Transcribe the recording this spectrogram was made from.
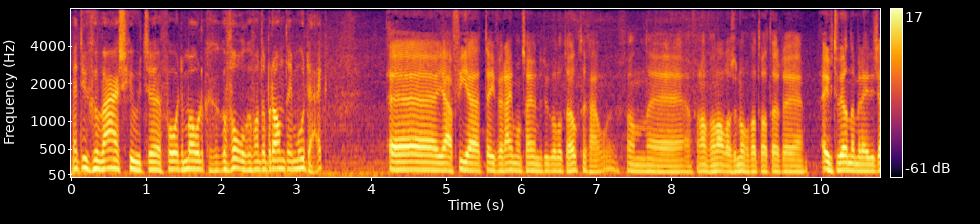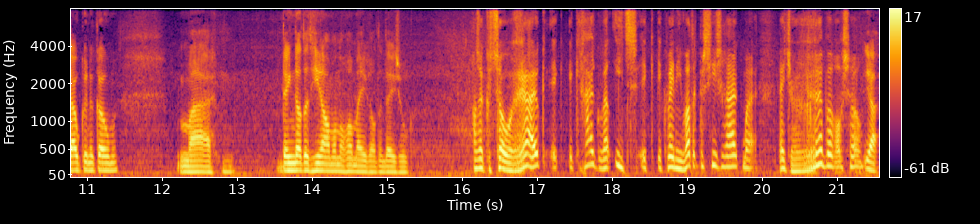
Bent u gewaarschuwd uh, voor de mogelijke gevolgen van de brand in Moerdijk? Ja, via TV Rijnmond zijn we natuurlijk wel op de hoogte gehouden. Van, van, van alles en nog wat wat er eventueel naar beneden zou kunnen komen. Maar ik denk dat het hier allemaal nog wel meevalt in deze hoek als ik het zo ruik, ik, ik ruik wel iets. Ik, ik weet niet wat ik precies ruik, maar een beetje rubber of zo. Ja,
